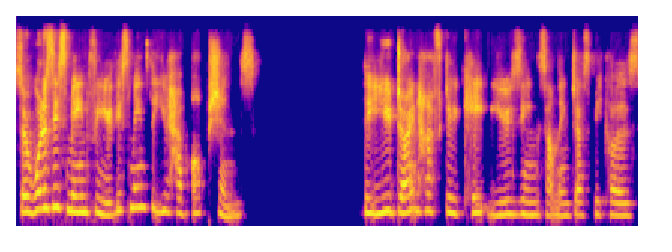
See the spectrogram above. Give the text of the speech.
So, what does this mean for you? This means that you have options, that you don't have to keep using something just because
